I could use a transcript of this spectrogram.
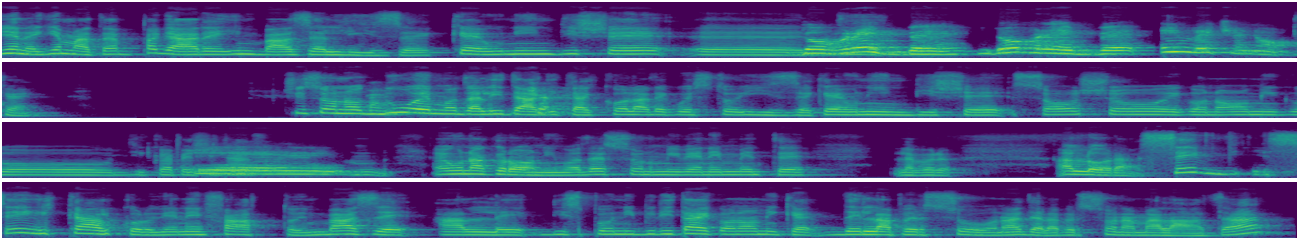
viene chiamata a pagare in base all'ISE, che è un indice... Eh, dovrebbe, di... dovrebbe, e invece no. Okay. Ci sono eh. due modalità cioè... di calcolare questo ISE, che è un indice socio-economico di capacità... Eh... È un acronimo, adesso non mi viene in mente la parola allora, se, se, il calcolo viene fatto in base alle disponibilità economiche della persona, della persona malata,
